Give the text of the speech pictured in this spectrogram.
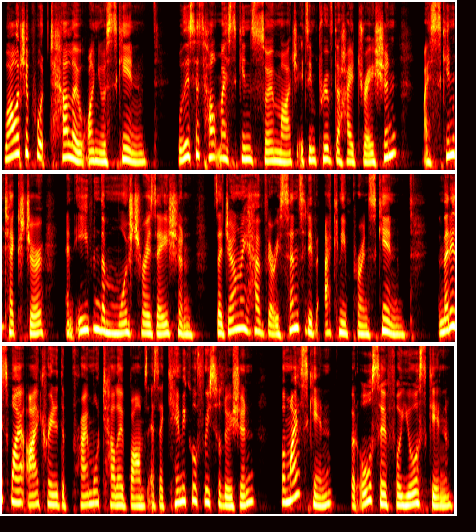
why would you put tallow on your skin? Well, this has helped my skin so much. It's improved the hydration, my skin texture, and even the moisturization, as I generally have very sensitive acne prone skin. And that is why I created the Primal Tallow Balms as a chemical free solution for my skin, but also for your skin.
